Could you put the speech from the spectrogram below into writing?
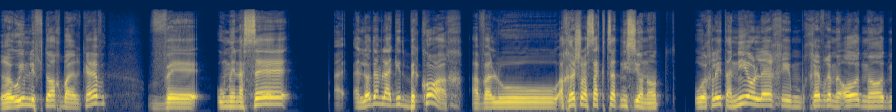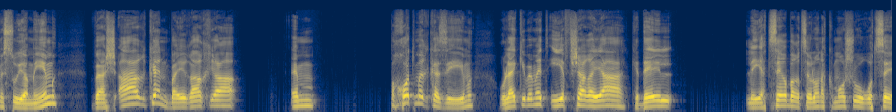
ראויים לפתוח בהרכב, והוא מנסה, אני לא יודע אם להגיד בכוח, אבל הוא, אחרי שהוא עשה קצת ניסיונות, הוא החליט, אני הולך עם חבר'ה מאוד מאוד מסוימים, והשאר, כן, בהיררכיה הם פחות מרכזיים, אולי כי באמת אי אפשר היה, כדי לייצר ברצלונה כמו שהוא רוצה,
